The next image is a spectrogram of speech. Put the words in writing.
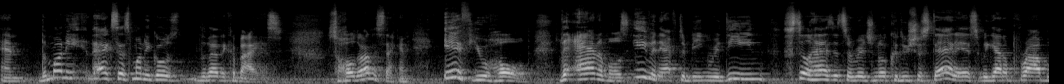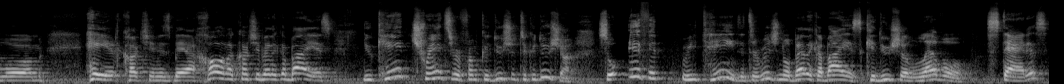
and the money, the excess money goes to the kabayas. So hold on a second. If you hold the animals, even after being redeemed, still has its original kedusha status, we got a problem. Hey, You can't transfer from kedusha to kedusha. So if it retains its original belekabayis kedusha level status,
